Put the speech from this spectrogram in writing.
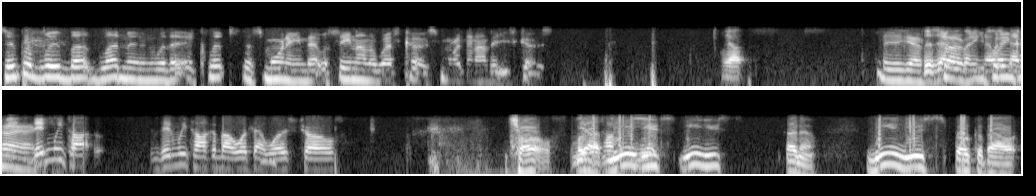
Super blue blood moon with an eclipse this morning that was seen on the west coast more than on the east coast. Yep. There you go. Does so everybody you know what that kayak. means? Didn't we talk? Didn't we talk about what that was, Charles? Charles. Was yeah, me and you? you, me and you, I know. Me and you spoke about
